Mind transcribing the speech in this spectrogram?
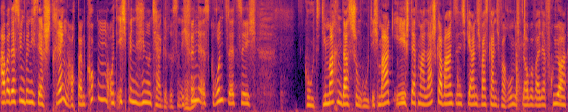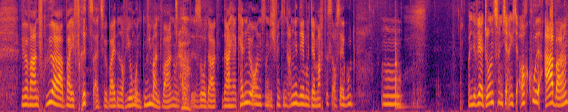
Aber deswegen bin ich sehr streng, auch beim Gucken und ich bin hin und her gerissen. Mhm. Ich finde es grundsätzlich gut. Die machen das schon gut. Ich mag eh Steffen Halaschka wahnsinnig gern. Ich weiß gar nicht warum. Ich glaube, weil der früher, wir waren früher bei Fritz, als wir beide noch jung und niemand waren. Und Ha. so, da, daher kennen wir uns und ich finde ihn angenehm und der macht es auch sehr gut. Mm. Olivia Jones finde ich eigentlich auch cool, aber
